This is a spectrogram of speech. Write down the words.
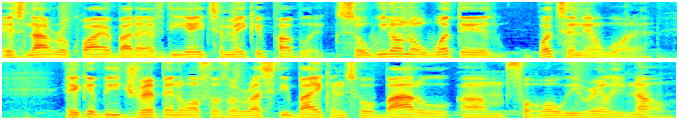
is not required by the FDA to make it public. So we don't know what they what's in their water. It could be dripping off of a rusty bike into a bottle um, for all we really know.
